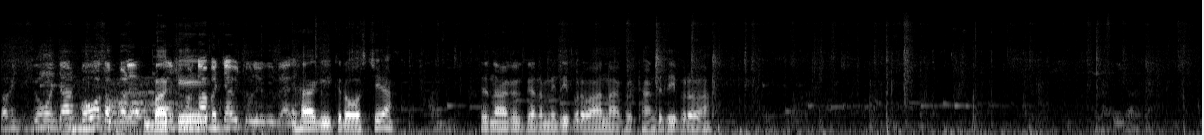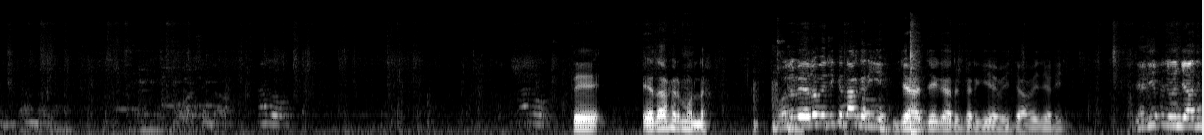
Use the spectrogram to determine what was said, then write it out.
ਬਾਕੀ ਚੋਣ ਜਾਣ ਬਹੁਤ ਅੱਬਲ ਆ ਬਾਕੀ- ਛੋਟਾ ਬੱਚਾ ਵੀ ਚੋਲੇ ਕੋਈ ਬਹਿ ਗਿਆ। ਹੈਗੀ ਕ੍ਰੋਸ ਚ ਆ। ਤੇ ਨਾ ਕੋਈ ਗਰਮੀ ਦੀ ਪਰਵਾਹ ਨਾ ਕੋਈ ਠੰਡ ਦੀ ਪਰਵਾਹ। ਤੇ ਇਹਦਾ ਫਿਰ ਮੁੱਲ? ਮੁੱਲ ਵੇਖ ਲਓ ਜੀ ਕਿੰਨਾ ਕਰੀਏ। ਜੇ ਅੱਜ ਹੀ ਗੱਲ ਕਰੀਏ ਵੀ ਜਾਵੇ ਜਿਹੜੀ। ਜਿਹੜੀ 55 ਦੀ?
